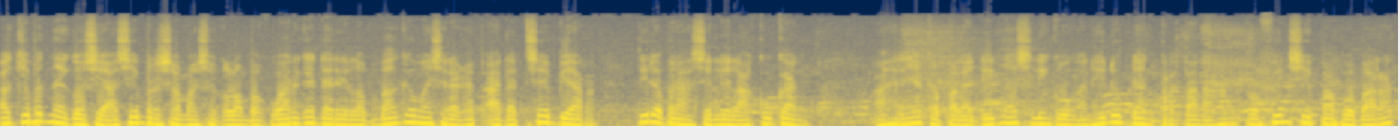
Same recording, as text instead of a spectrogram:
Akibat negosiasi bersama sekelompok warga dari lembaga masyarakat adat Sebiar tidak berhasil dilakukan. Akhirnya Kepala Dinas Lingkungan Hidup dan Pertanahan Provinsi Papua Barat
